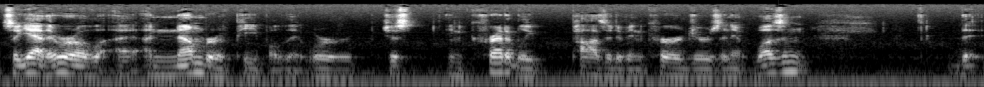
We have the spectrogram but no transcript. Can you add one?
so yeah, there were a, a number of people that were just incredibly positive encouragers, and it wasn't that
